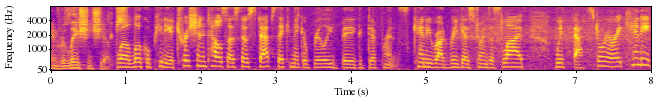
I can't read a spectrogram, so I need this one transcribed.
and relationships. Well, a local pediatrician tells us those steps, they can make a really big difference. Candy Rodriguez joins us live with that story. All right, Candy,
